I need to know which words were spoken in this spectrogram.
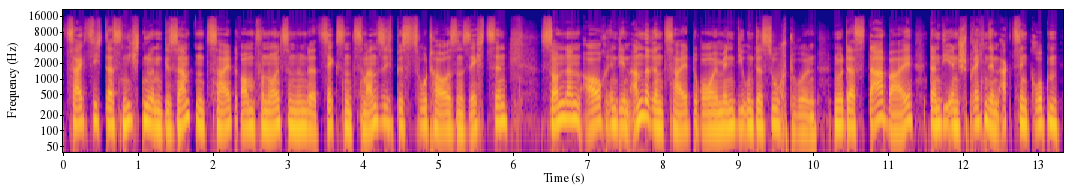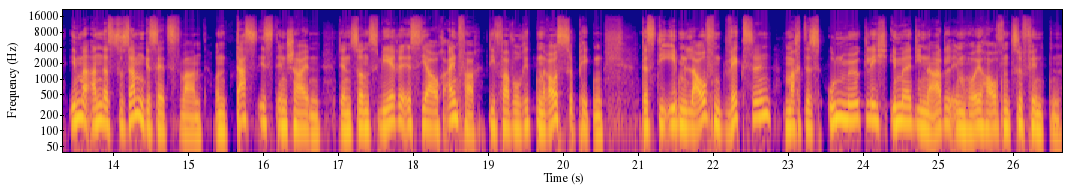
zeigt sich das nicht nur im gesamten Zeitraum von 1926 bis 2016, sondern auch in den anderen Zeiträumen, die untersucht wurden. Nur dass dabei dann die entsprechenden Aktiengruppen immer anders zusammengesetzt waren. Und das ist entscheidend, denn sonst wäre es ja auch einfach, die Favoriten rauszupicken. Dass die eben laufend wechseln, macht es unmöglich, immer die Nadel im Heuhaufen zu finden.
